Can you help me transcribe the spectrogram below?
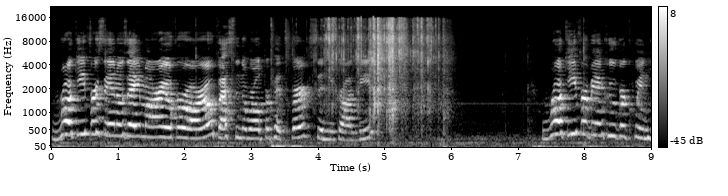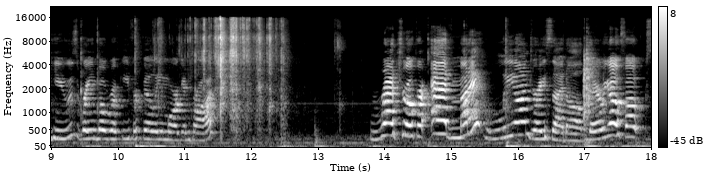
Rookie for San Jose, Mario Ferraro. Best in the world for Pittsburgh, Sidney Crosby. Rookie for Vancouver, Quinn Hughes. Rainbow rookie for Philly, Morgan Frost. Retro for Edmonton, Leon Draisaitl. There we go, folks.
